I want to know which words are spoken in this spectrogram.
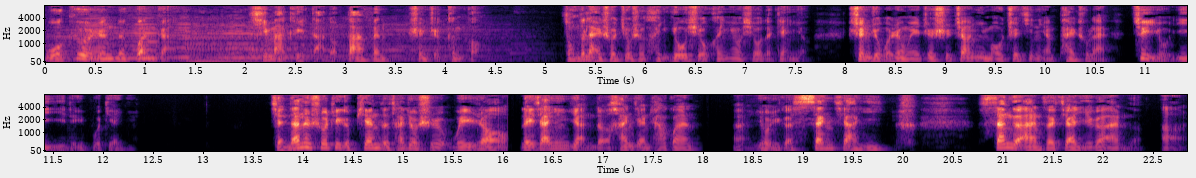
我个人的观感，起码可以达到八分，甚至更高。总的来说，就是很优秀、很优秀的电影，甚至我认为这是张艺谋这几年拍出来最有意义的一部电影。简单的说，这个片子它就是围绕雷佳音演的韩检察官啊，有一个三加一，三个案子加一个案子啊，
